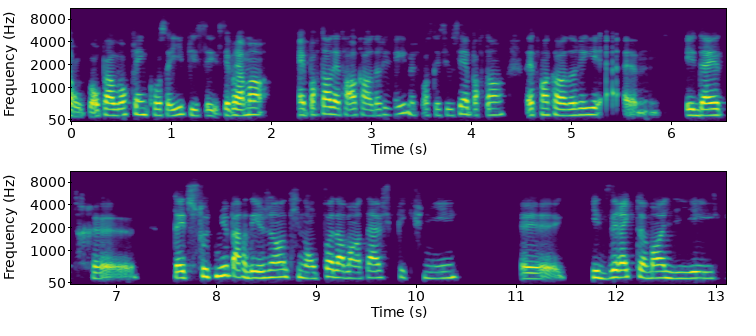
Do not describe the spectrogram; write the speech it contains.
on, on peut avoir plein de conseillers, puis c'est vraiment important d'être encadré, mais je pense que c'est aussi important d'être encadré euh, et d'être d'être soutenu par des gens qui n'ont pas d'avantage pécunier qui est directement lié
